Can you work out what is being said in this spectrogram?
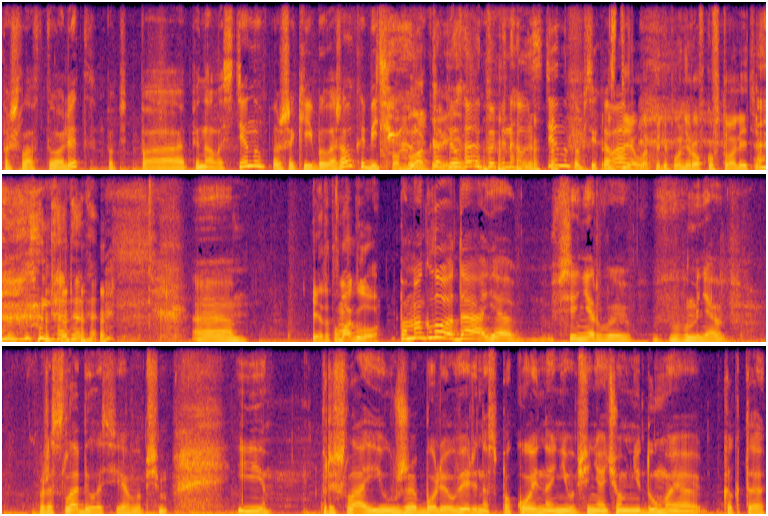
Пошла в туалет, поп- попинала стену, потому что кий было жалко бить. Поплакали, Попила- попинала стену, попсиховала. Сделала перепланировку в туалете. да? Э, И это помогло. Помогло, да, я все нервы у меня расслабилась я, в общем. И пришла и уже более уверенно, спокойно, ни вообще ни о чем не думая, как-то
